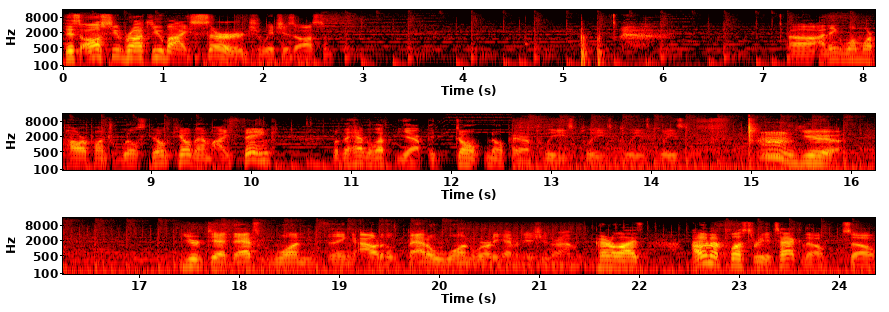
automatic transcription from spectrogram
This also brought to you by Surge, which is awesome. Uh, I think one more power punch will still kill them. I think, but they have the left. Yeah, it, don't no para, please, please, please, please. Mm, yeah, you're dead. That's one thing out of the battle. One, we're already having issues. I'm paralyzed. I am at plus three attack though, so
